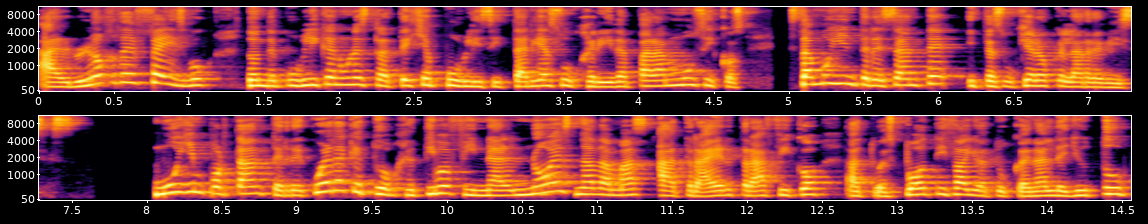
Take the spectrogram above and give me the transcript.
al blog de Facebook donde publican una estrategia publicitaria sugerida para músicos. Está muy interesante y te sugiero que la revises. Muy importante, recuerda que tu objetivo final no es nada más atraer tráfico a tu Spotify o a tu canal de YouTube,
